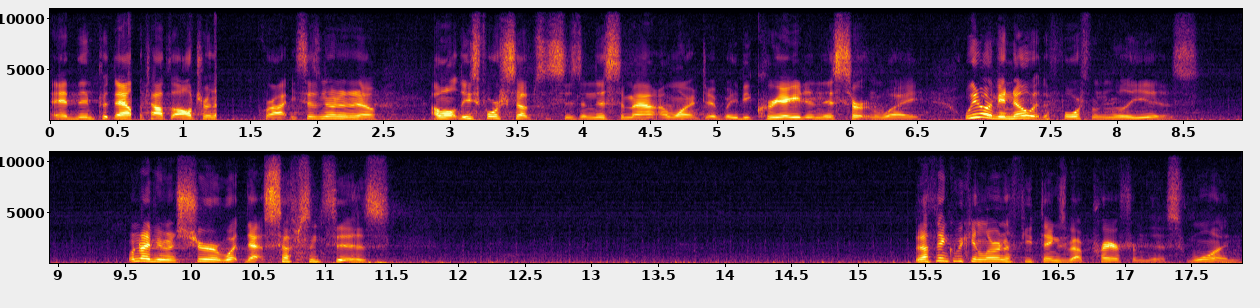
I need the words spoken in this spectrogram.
and then put that on top of the altar, right? He says, no, no, no. I want these four substances in this amount. I want it to be created in this certain way. We don't even know what the fourth one really is. We're not even sure what that substance is. But I think we can learn a few things about prayer from this. One,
